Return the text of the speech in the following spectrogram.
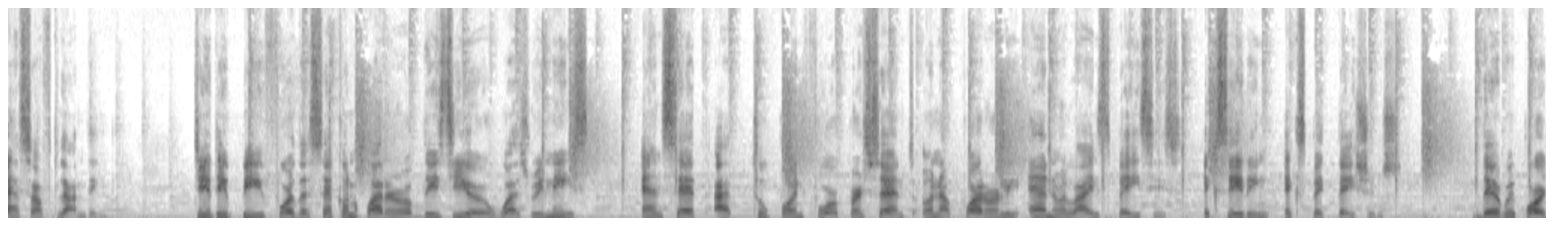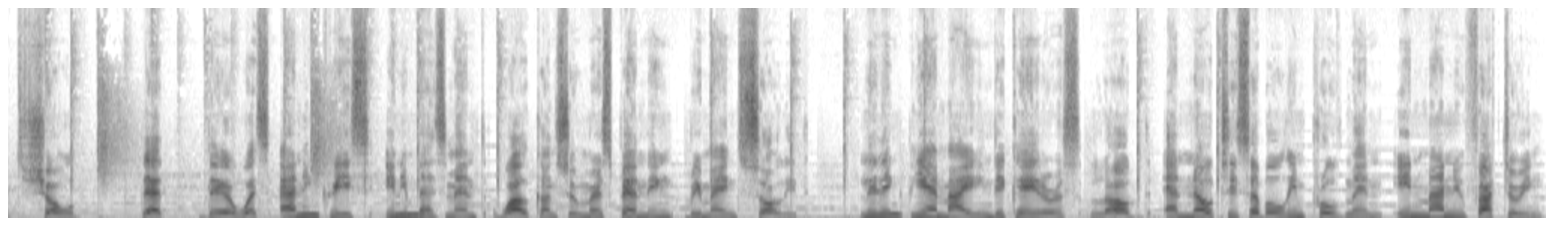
a soft landing. GDP for the second quarter of this year was released and set at 2.4% on a quarterly annualized basis, exceeding expectations. The report showed that there was an increase in investment while consumer spending remained solid. Leading PMI indicators logged a noticeable improvement in manufacturing,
